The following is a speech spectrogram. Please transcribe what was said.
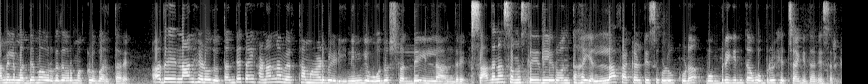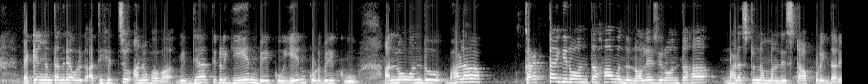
ಆಮೇಲೆ ಮಧ್ಯಮ ವರ್ಗದವ್ರ ಮಕ್ಕಳು ಬರ್ತಾರೆ. ಅದೇ ನಾನು ಹೇಳೋದು, ತಂದೆ ತಾಯಿ ಹಣನ ವ್ಯರ್ಥ ಮಾಡಬೇಡಿ, ನಿಮಗೆ ಓದೋ ಶ್ರದ್ಧೆ ಇಲ್ಲ ಅಂದರೆ. ಸಾಧನಾ ಸಂಸ್ಥೆಯಲ್ಲಿರುವಂತಹ ಎಲ್ಲ ಫ್ಯಾಕಲ್ಟೀಸ್ಗಳು ಕೂಡ ಒಬ್ರಿಗಿಂತ ಒಬ್ಬರು ಹೆಚ್ಚಾಗಿದ್ದಾರೆ ಸರ್. ಯಾಕೆ ಹಂಗಂತಂದರೆ ಅವ್ರಿಗೆ ಅತಿ ಹೆಚ್ಚು ಅನುಭವ, ವಿದ್ಯಾರ್ಥಿಗಳಿಗೆ ಏನು ಬೇಕು, ಏನು ಕೊಡಬೇಕು ಅನ್ನೋ ಒಂದು ಬಹಳ ಕರೆಕ್ಟಾಗಿರುವಂತಹ ಒಂದು ನಾಲೆಜ್ ಇರುವಂತಹ ಬಹಳಷ್ಟು ನಮ್ಮಲ್ಲಿ ಸ್ಟಾಫ್ಗಳಿದ್ದಾರೆ.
